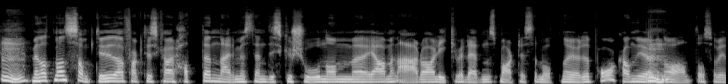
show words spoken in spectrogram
Mm. Men at man samtidig da faktisk har hatt en, nærmest en diskusjon om eh, ja, men er det allikevel den smarteste måten å gjøre det på, kan vi gjøre Mm. noe annet osv.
